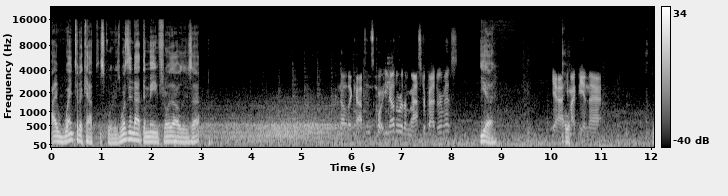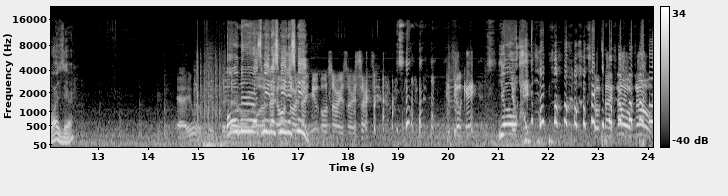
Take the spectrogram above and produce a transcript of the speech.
I went to the captain's quarters. Wasn't that the main floor that I was at? No, the captain's court. You know where the master bedroom is? Yeah, Yeah, Oh. he might be in there. Was there. yeah, he was. he's Oh, there no, no, that's Oh, me, is that's me, oh, that's me. that? Oh, sorry, sorry, sorry. you okay? Yo, You okay? Don't. No, no.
